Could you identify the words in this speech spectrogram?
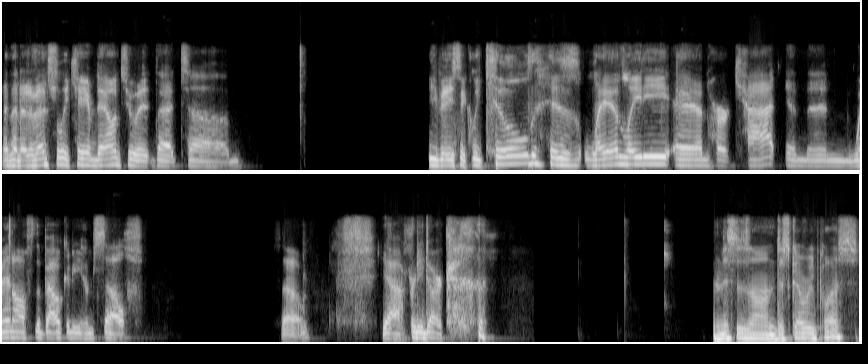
And then it eventually came down to it that um, he basically killed his landlady and her cat, and then went off the balcony himself. So, yeah, pretty dark. And this is on Discovery Plus.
